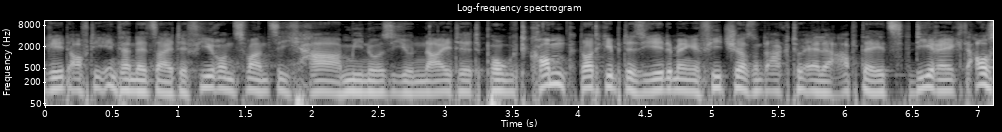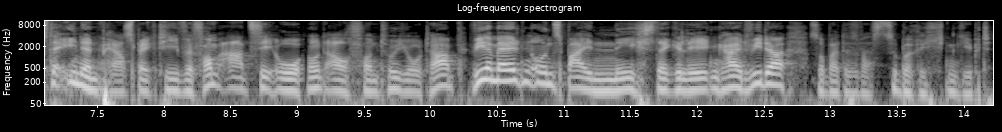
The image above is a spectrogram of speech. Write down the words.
geht auf die Internetseite 24h-united.com. Dort gibt es jede Menge Features und aktuelle Updates direkt aus der Innenperspektive vom ACO und auch von Toyota. Wir melden uns bei nächster Gelegenheit wieder, sobald es was zu berichten gibt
